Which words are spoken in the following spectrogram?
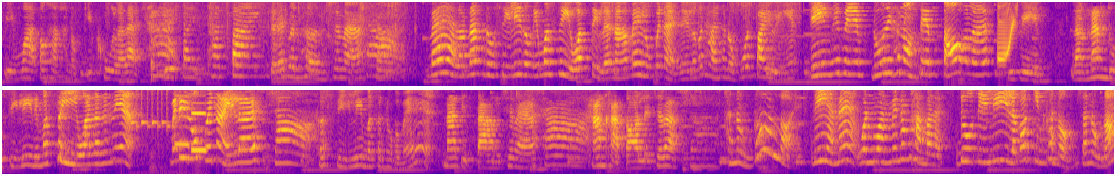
ฟิล์มว่าต้องหาขนมกินคู่แล้วแหละใช่ ดูไปทานไป จะได้เพลินๆใช่ไหมใช่ แม่เรานั่งดูซีรีส์ตรงนี้มาสี่วันติดแล้วนะไม่ลุกไปไหนเลยแล้วก็ทานขนมม้วนไปอยู่อย่างเงี้ยจริงพี่ฟิล์มดูที่ขนมเต็มโต๊ะเลยพี่ฟิล์มเรานั่งดูซีรีส์นี้มาสี่วันแล้วนะเนี่ยไม่ได้ลุกไปไหนเลย ใช่ก็ซีรีส์มันสนุกกับแม่น่าติดตามใช่ไหมใช่ห้ามขาดตอนเลยใช่ป่ะ ใช่ ขนมก็อร่อย ดีอะแม่ วันๆไม่ต้องทำอะไร ดูซีรีส์แล้วก็กินขนมสนุกเนาะ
